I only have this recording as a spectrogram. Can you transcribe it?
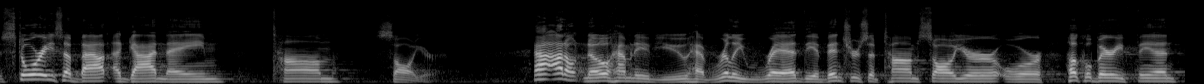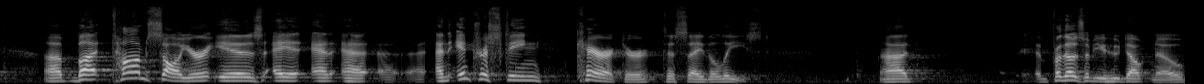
stories about a guy named Tom Sawyer. Now, I don't know how many of you have really read The Adventures of Tom Sawyer or Huckleberry Finn, uh, but Tom Sawyer is a, an, a, an interesting character, to say the least. Uh, for those of you who don't know,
